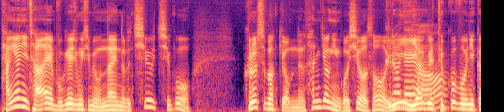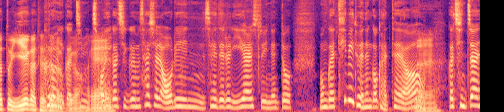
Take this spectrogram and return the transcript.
당연히 자아의 무게 중심이 온라인으로 치우치고 그럴 수밖에 없는 환경인 것이어서 그러네요. 이 이야기를 듣고 보니까 또 이해가 되더라고요. 그러니까 지금 예. 저희가 지금 사실 어린 세대를 이해할 수 있는 또 뭔가 팁이 되는 것 같아요. 네. 그러니까 진짜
